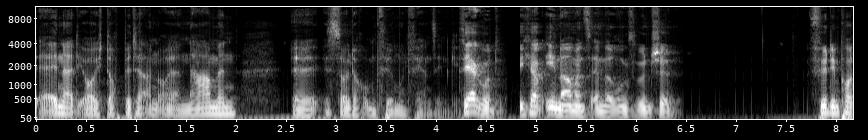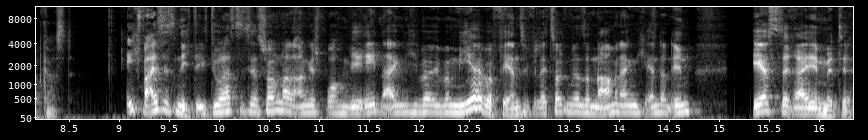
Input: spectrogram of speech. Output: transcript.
erinnert ihr euch doch bitte an euren Namen. Äh, es soll doch um Film und Fernsehen gehen. Sehr gut. Ich habe eh Namensänderungswünsche. Für den Podcast. Ich weiß es nicht. Ich- Du hast es ja schon mal angesprochen. Wir reden eigentlich über, über mehr über Fernsehen. Vielleicht sollten wir unseren Namen eigentlich ändern in erste Reihe Mitte.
